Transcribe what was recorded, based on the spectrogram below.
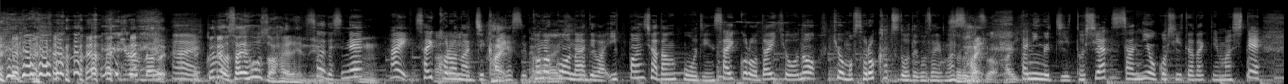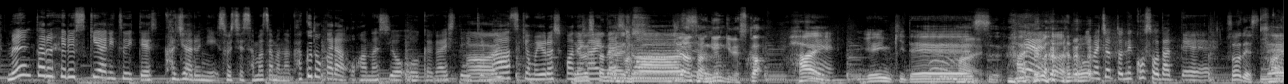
いろんな音。はい。これでも再放送入れへんのよ。そうですね、はい。サイコロな時間です、はい。このコーナーでは一般社団法人サイコロ代表の今日もソロ活動でございます。谷口俊敦さんにお越しいただきましてメンタルヘルスケアについてカジュアルにそしてさまざまな角度からお話をお伺いしていきます。今日もよろしくお願いいたしよろしくお願いしまます。ジランさん元気ですか？はい、ね。元気です、すはい、ねあの今ちょっとね子育て。そうですね、は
